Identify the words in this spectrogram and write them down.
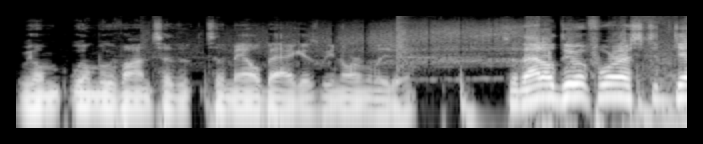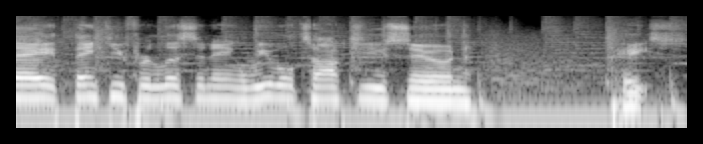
we'll we'll move on to the, to the mailbag as we normally do. So that'll do it for us today. Thank you for listening. We will talk to you soon. Peace.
